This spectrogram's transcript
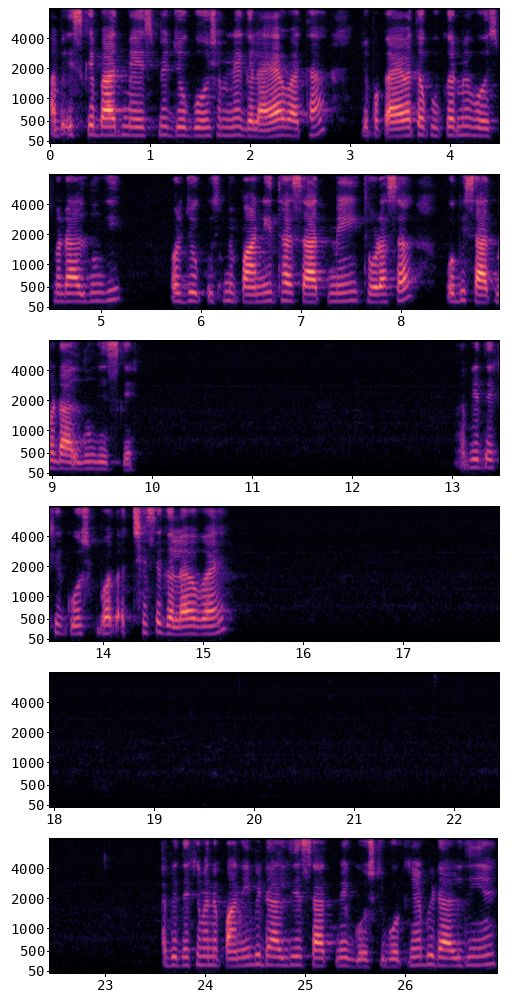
अब इसके बाद मैं इसमें जो गोश्त हमने गलाया हुआ था, जो पकाया हुआ था कुकर में, वो इसमें डाल दूँगी। और जो उसमें पानी था साथ में ही थोड़ा सा, वो भी साथ में डाल दूँगी इसके अब ये देखिए गोश्त बहुत अच्छे से गला हुआ है। अभी देखिए मैंने पानी भी डाल दिया, साथ में गोश्त की बोटियाँ भी डाल दी हैं।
